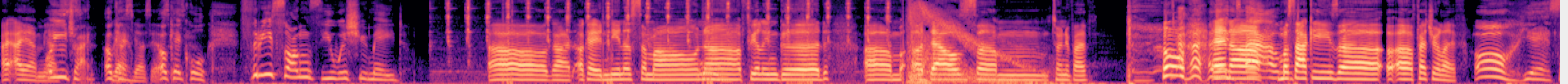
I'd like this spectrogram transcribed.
I, I am. Yes. Or you try? Okay. Yes, yes, yes. okay, yes. cool. Three songs you wish you made. Oh God. Okay, Nina Simone, uh, feeling good. Um, Adele's um, 25. and uh, Msaki's uh, uh, Fetch Your Life. Oh yes.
